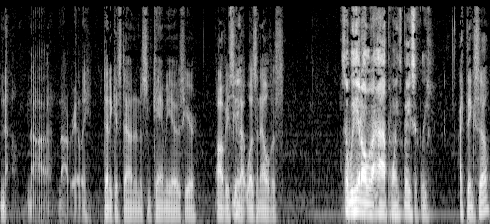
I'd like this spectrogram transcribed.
No, nah, not really. Then it gets down into some cameos here. Obviously, Yeah. that wasn't Elvis. So we hit all of the high points basically. I think so.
